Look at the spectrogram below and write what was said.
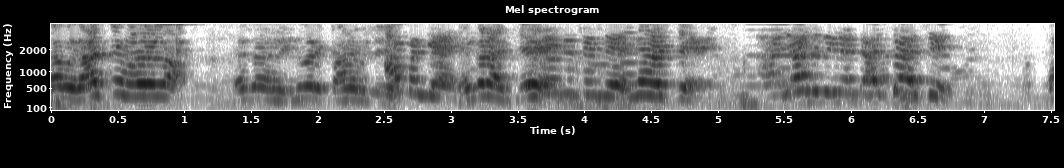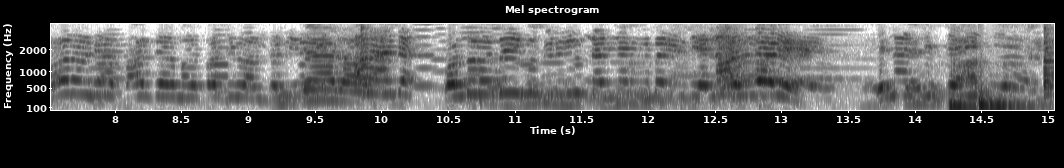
நம்ம ராஜ்யம் வரலாம் இதுவரை காணவில்லை ஆமாங்க. எங்கடாச்சு தெரியுது. என்ன ஆச்சு? ஏன் ரெண்டு அச்சாச்சு போனாங்க பார்க்கிற மாதிரி வந்து கிடுகிடு நடு நடுங்கிற மாதிரி இருக்குது. என்ன. என்னாச்சு தெரியும்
